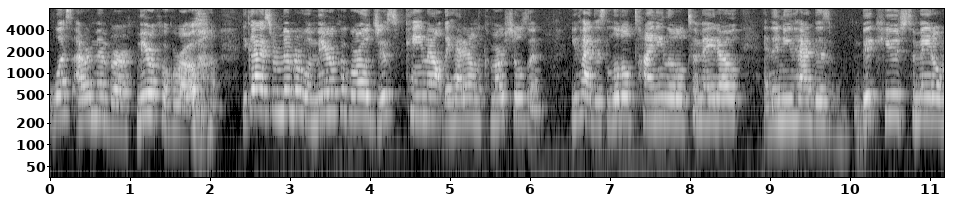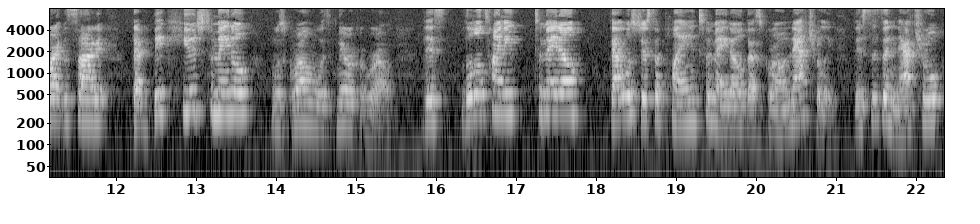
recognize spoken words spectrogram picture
what's I remember Miracle-Gro. you guys remember when Miracle-Gro just came out? They had it on the commercials and you had this little tiny little tomato and then you had this big huge tomato right beside it. That big huge tomato was grown with Miracle-Gro. This little tiny tomato, that was just a plain tomato that's grown naturally. This is a natural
